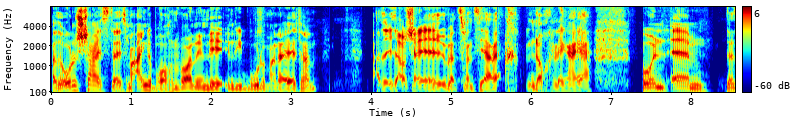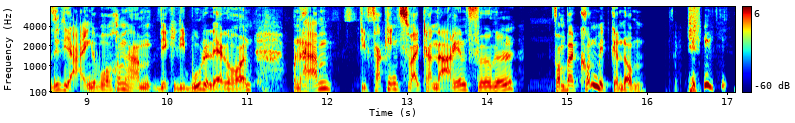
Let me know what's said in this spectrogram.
Also ohne Scheiß, da ist mal eingebrochen worden in die, in die Bude meiner Eltern. Also ist auch schon äh, über 20 Jahre, ach, noch länger her. Und ähm, da sind die ja eingebrochen, haben wirklich die Bude leer geräumt und haben die fucking zwei Kanarienvögel vom Balkon mitgenommen.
